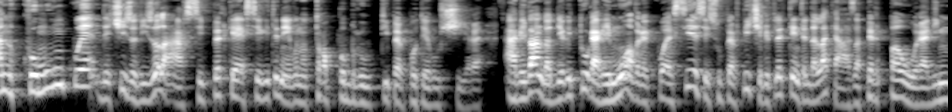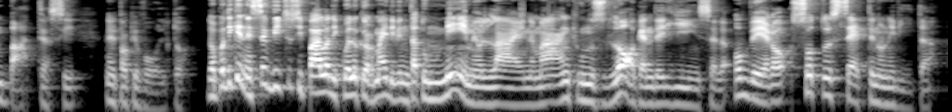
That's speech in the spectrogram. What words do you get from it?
hanno comunque deciso di isolarsi perché si ritenevano troppo brutti per poter uscire, arrivando addirittura a rimuovere qualsiasi superficie riflettente dalla casa per paura di imbattersi nel proprio volto. Dopodiché nel servizio si parla di quello che ormai è diventato un meme online, ma anche uno slogan degli incel, ovvero sotto il 7 non è vita.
